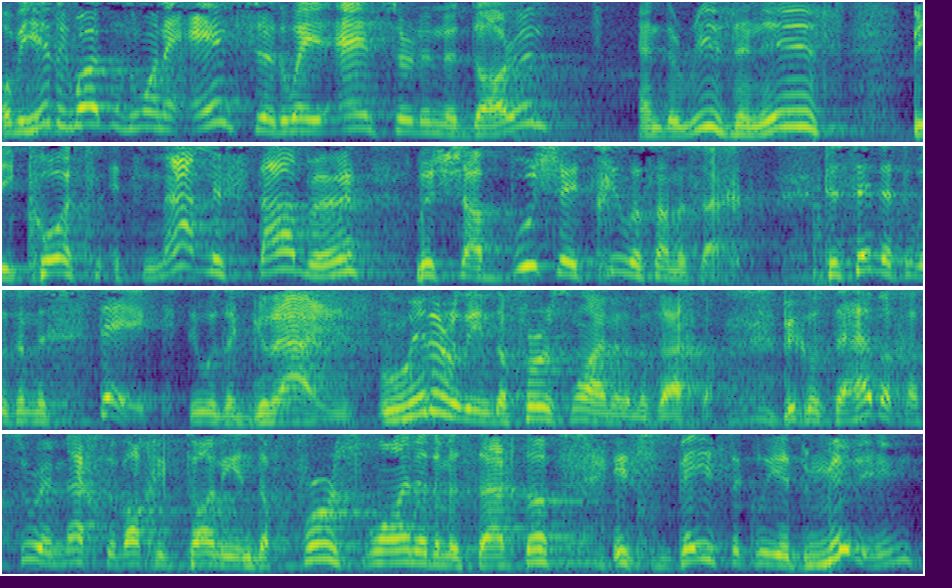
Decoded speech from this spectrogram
Over here, the Gemara doesn't want to answer the way it answered in Nedarim. And the reason is because it's not mistaber l'shabushe tchilas hamasachta. To say that there was a mistake, there was a grais, literally in the first line of the Masechta. Because to have a chasure mechsav achiktani in the first line of the Masechta is basically admitting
